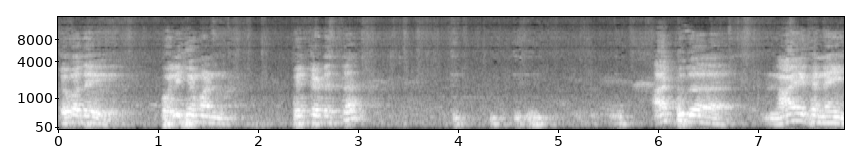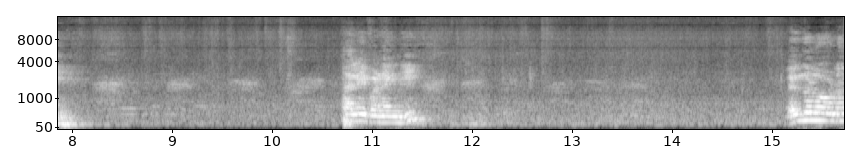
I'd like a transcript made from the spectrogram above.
எமது பொலிகமன் பெற்றெடுத்த அற்புத நாயகனை தலைவணங்கி எங்களோடு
